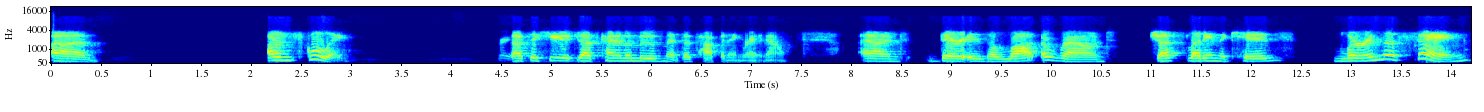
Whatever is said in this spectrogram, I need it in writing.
um, unschooling Right. That's a huge, that's kind of a movement that's happening right now. And there is a lot around just letting the kids learn the thing,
